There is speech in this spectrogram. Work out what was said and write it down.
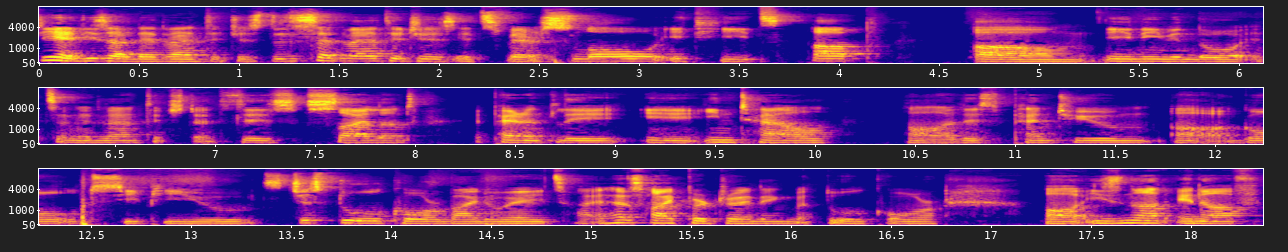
yeah these are the advantages. The disadvantages it's very slow it heats up um, and even though it's an advantage that it is silent apparently Intel uh, this Pentium uh, Gold CPU it's just dual core by the way. It's, it has hyper threading but dual core uh, is not enough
